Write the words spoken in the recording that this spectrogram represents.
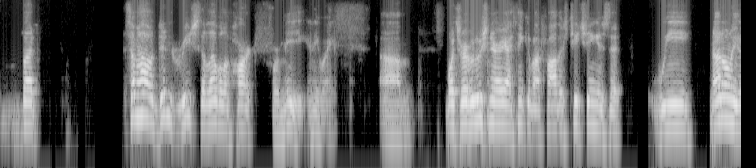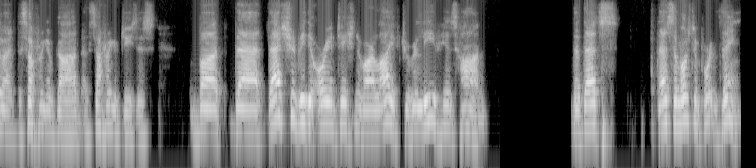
but somehow didn't reach the level of heart for me anyway. Um, what's revolutionary i think about father's teaching is that we not only about the suffering of god and suffering of jesus but that that should be the orientation of our life to relieve his han that that's that's the most important thing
